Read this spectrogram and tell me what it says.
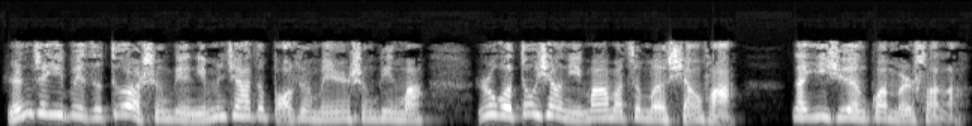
人这一辈子都要生病，你们家都保证没人生病吗？如果都像你妈妈这么想法，那医学院关门算了，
